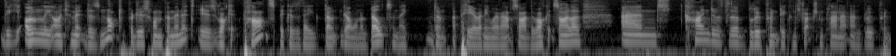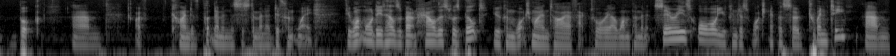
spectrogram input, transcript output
The only item it does not produce one per minute is rocket parts because they don't go on a belt and they don't appear anywhere outside the rocket silo, and kind of the blueprint deconstruction planner and blueprint book. Um, I've kind of put them in the system in a different way. If you want more details about how this was built, you can watch my entire Factorio 1 per minute series, or you can just watch episode 20, um,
